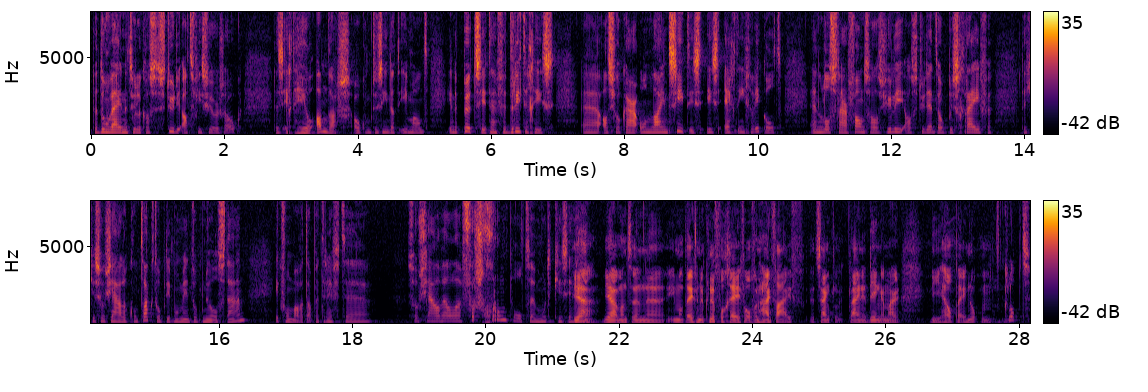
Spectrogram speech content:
Dat doen wij natuurlijk als studieadviseurs ook. Dat is echt heel anders. Ook om te zien dat iemand in de put zit en verdrietig is. eh, als je elkaar online ziet, is, is echt ingewikkeld. En los daarvan, zoals jullie als studenten ook beschrijven, dat je sociale contacten op dit moment op nul staan. Ik voel me wat dat betreft eh, sociaal wel eh, verschrompeld, eh, moet ik je zeggen. Ja, ja want een, eh, iemand even een knuffel geven of een high five, het zijn kle- kleine dingen, maar die helpen enorm. Klopt.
